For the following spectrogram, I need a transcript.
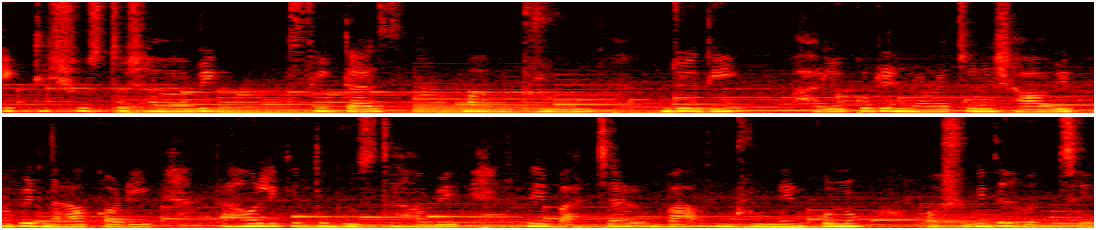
একটি সুস্থ, স্বাভাবিক ফিটাস বা ভ্রূণ যদি ভালো করে নড়াচড়া স্বাভাবিকভাবে না করে, তাহলে কিন্তু বুঝতে হবে যে বাচ্চার বা ভ্রূণের কোনো অসুবিধে হচ্ছে।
